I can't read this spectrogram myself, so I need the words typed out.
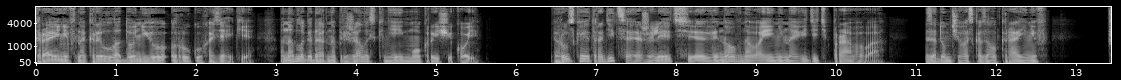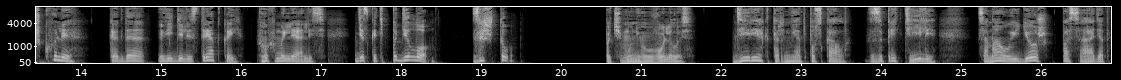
Крайнев накрыл ладонью руку хозяйки. Она благодарно прижалась к ней мокрой щекой. «Русская традиция — жалеть виновного и ненавидеть правого», — задумчиво сказал Крайнев. «В школе, когда видели с тряпкой, ухмылялись. Дескать, по делам. За что?» «Почему не уволилась?» «Директор не отпускал. Запретили. Сама уйдешь — посадят.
